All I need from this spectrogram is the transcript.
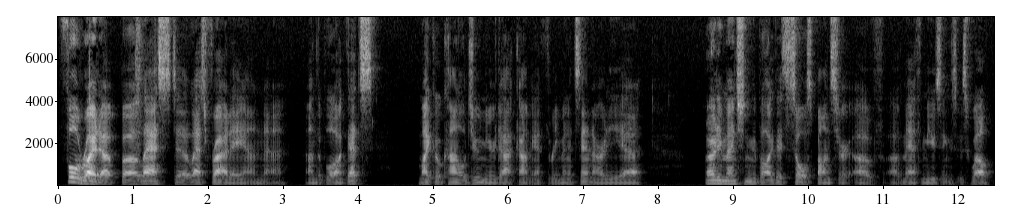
full write-up uh, last uh, last Friday on uh, on the blog. That's MikeO'ConnellJr.com. Yeah, three minutes in, already uh, already mentioning the blog. That's sole sponsor of Math Musings as well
